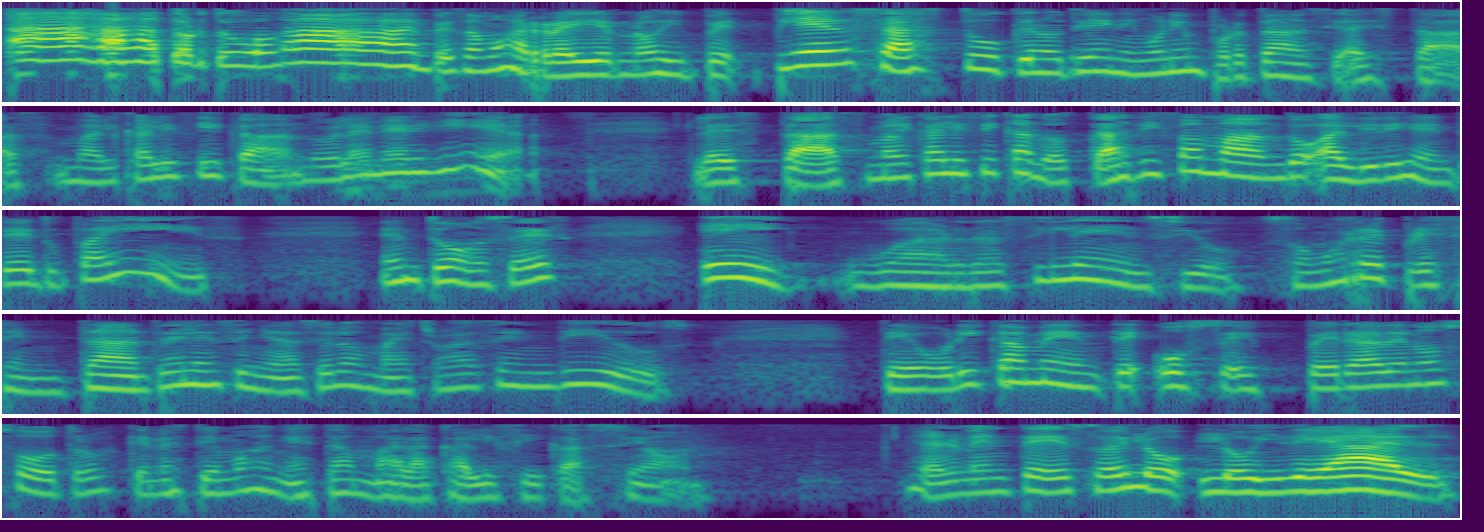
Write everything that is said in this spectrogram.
ah, tortugón, ah, empezamos a reírnos y piensas tú que no tiene ninguna importancia. Estás mal calificando la energía. La estás mal calificando, estás difamando al dirigente de tu país. Entonces, hey, guarda silencio. Somos representantes de la enseñanza de los maestros ascendidos. Teóricamente, o se espera de nosotros que no estemos en esta mala calificación. Realmente eso es lo, ideal.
